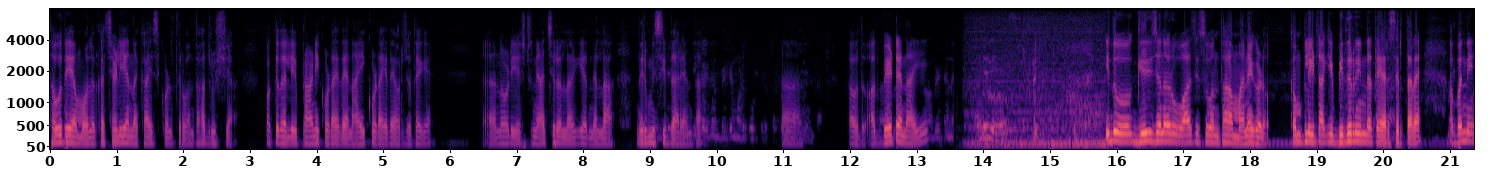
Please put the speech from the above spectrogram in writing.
ಸೌದೆಯ ಮೂಲಕ ಚಳಿಯನ್ನು ಕಾಯಿಸಿಕೊಳ್ತಿರುವಂತಹ ದೃಶ್ಯ. ಪಕ್ಕದಲ್ಲಿ ಪ್ರಾಣಿ ಕೂಡ ಇದೆ, ನಾಯಿ ಕೂಡ ಇದೆ ಅವ್ರ ಜೊತೆಗೆ. ನೋಡಿ ಎಷ್ಟು ನ್ಯಾಚುರಲ್ ಆಗಿ ಅದನ್ನೆಲ್ಲ ನಿರ್ಮಿಸಿದ್ದಾರೆ ಅಂತ. ಹಾ. ಹೌದು ಅದು ಬೇಟೆ ನಾಯಿ. ಇದು ಗಿರಿಜನರು ವಾಸಿಸುವಂತಹ ಮನೆಗಳು. ಕಂಪ್ಲೀಟ್ ಆಗಿ ಬಿದಿರಿನಿಂದ ತಯಾರಿಸಿರ್ತಾರೆ. ಬನ್ನಿ.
